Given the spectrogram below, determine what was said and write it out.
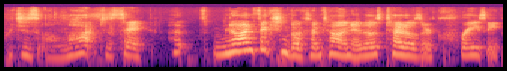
which is a lot to say. nonfiction books, I'm telling you, those titles are crazy.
